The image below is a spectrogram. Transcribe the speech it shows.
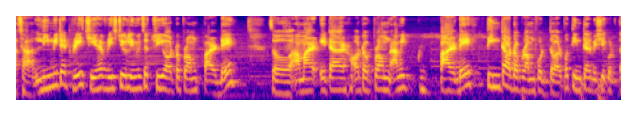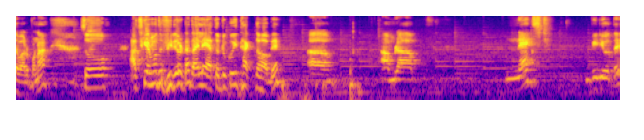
আচ্ছা limited reach you have reach you limited three auto prompt per day তো আমার এটার অটো প্রম আমি পার ডে তিনটা অটো প্রম করতে পারব, তিনটার বেশি করতে পারব না। সো আজকের মতো ভিডিওটা তাইলে এতটুকুই থাকতে হবে। আমরা নেক্সট ভিডিওতে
